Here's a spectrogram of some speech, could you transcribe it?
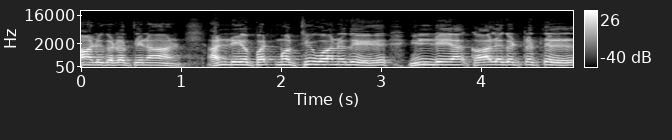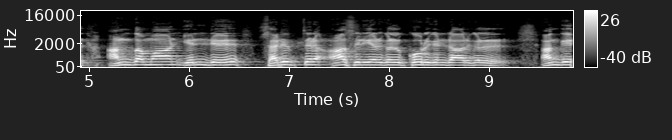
நாடு கடத்தினான். அன்றைய பத்மோ தீவானது இன்றைய காலகட்டத்தில் அந்தமான் என்று சரித்திர ஆசிரியர்கள் கூறுகின்றார்கள். அங்கே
